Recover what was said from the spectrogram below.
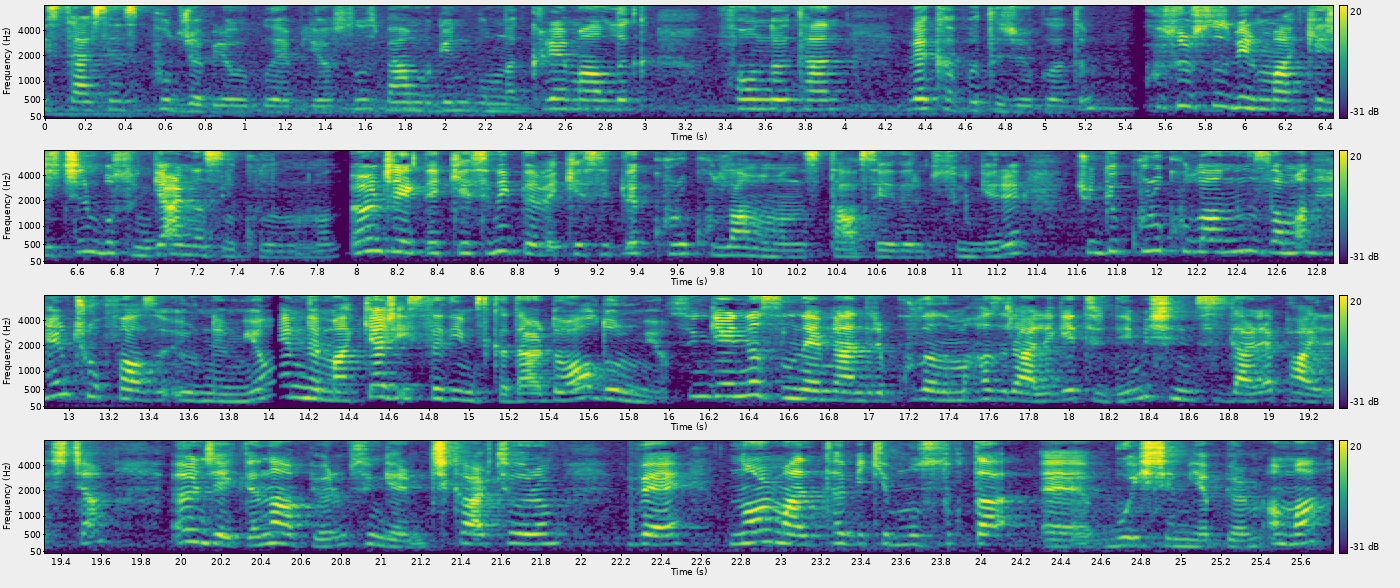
İsterseniz pudra bile uygulayabiliyorsunuz. Ben bugün bununla krem aldık, fondöten ve kapatıcı uyguladım. Kusursuz bir makyaj için bu sünger nasıl kullanılmalı? Öncelikle kesinlikle ve kesinlikle kuru kullanmamanızı tavsiye ederim süngeri. Çünkü kuru kullandığınız zaman hem çok fazla ürünemiyor hem de makyaj istediğimiz kadar doğal durmuyor. Süngeri nasıl nemlendirip kullanımı hazır hale getirdiğimi şimdi sizlerle paylaşacağım. Öncelikle ne yapıyorum? Süngerimi çıkartıyorum ve normalde tabii ki muslukta e, bu işlemi yapıyorum ama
